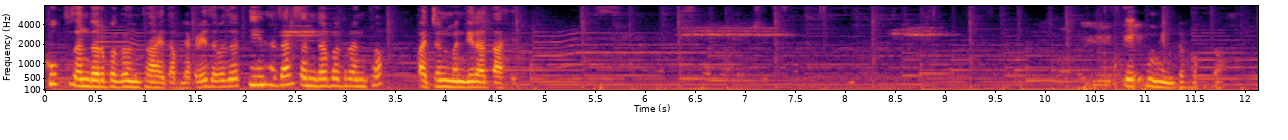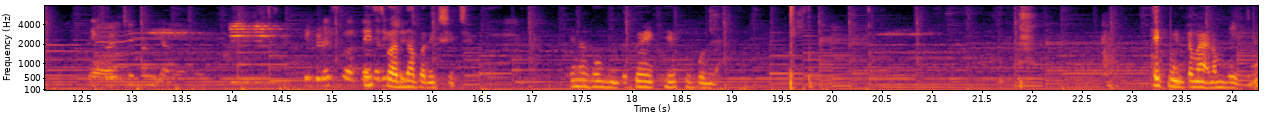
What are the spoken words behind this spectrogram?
खूप संदर्भ ग्रंथ आहेत आपल्याकडे. जवळजवळ तीन हजार संदर्भ ग्रंथ वाचन मंदिरात आहेत. एक मिनिट फक्त. ती स्पर्धा परीक्षेची. हे ना दोन मिनिटं तो एक हे तू बोलला. एक मिनिट मॅडम बोलतो.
